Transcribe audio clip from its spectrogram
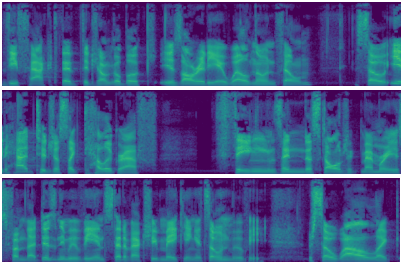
the fact that The Jungle Book is already a well-known film, so it had to just like telegraph things and nostalgic memories from that Disney movie instead of actually making its own movie. So while like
